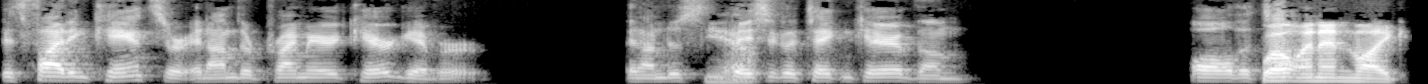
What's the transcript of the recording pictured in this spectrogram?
is fighting cancer, and I'm their primary caregiver, and I'm just Yeah. basically taking care of them all the time. Well, and then like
